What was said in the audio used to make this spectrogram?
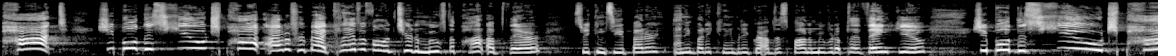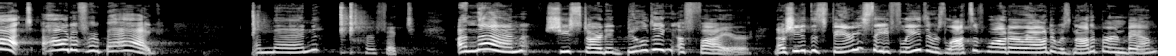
Pot. She pulled this huge pot out of her bag. Can I have a volunteer to move the pot up there so we can see it better? Anybody? Can anybody grab this pot and move it up there? Thank you. She pulled this huge pot out of her bag. And then, perfect. And then she started building a fire. Now, she did this very safely. There was lots of water around, it was not a burn ban.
